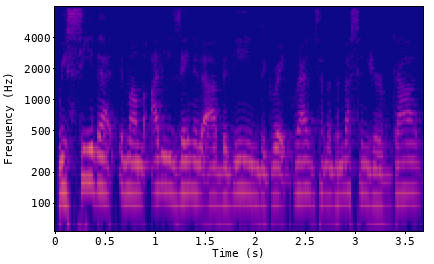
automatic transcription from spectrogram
We see that Imam Ali Zain al Abidin, the great grandson of the Messenger of God,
